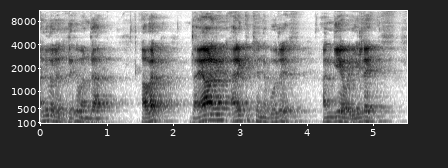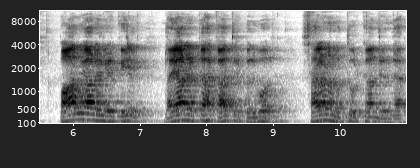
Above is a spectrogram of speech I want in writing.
அலுவலகத்துக்கு வந்தார். அவர் தயாளனின் அறைக்கு சென்றபோது அங்கே அவர் இல்லை. பார்வையாளர் இருக்கையில் தயாளனுக்காக காத்திருப்பது போல் சரவணமுத்து உட்கார்ந்திருந்தார்.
